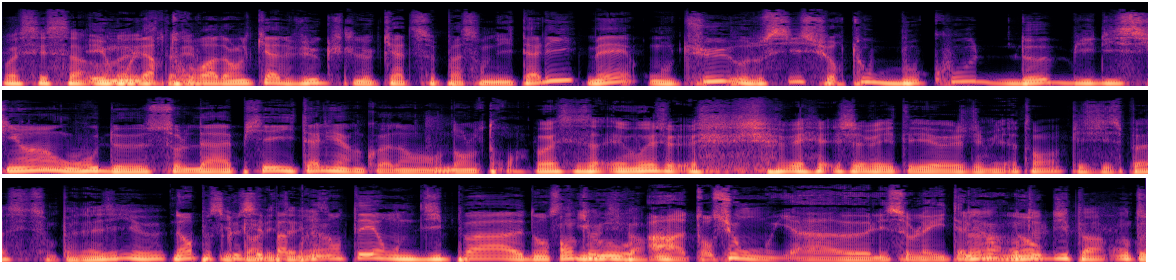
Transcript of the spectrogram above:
Ouais, c'est ça, Et on les les retrouvera dans le 4, vu que le 4 se passe en Italie, mais on tue aussi surtout beaucoup de miliciens ou de soldats à pied italiens, quoi, dans, dans le 3. Ouais, c'est ça. Et moi, j'avais, été, euh, je dis, mais attends, qu'est-ce qui se passe? Ils sont pas nazis, eux? Non, parce Ils que c'est pas italien présenté, on ne dit pas dans ce On niveau. Ah, attention, il y a euh, les soldats italiens. Non, non, on te le dit pas. On te-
